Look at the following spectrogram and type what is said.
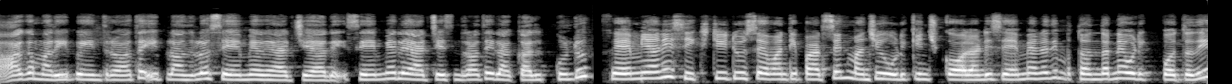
బాగా మరిగిపోయిన తర్వాత ఇప్పుడు అందులో సేమియాలు యాడ్ చేయాలి. సేమియాలు యాడ్ చేసిన తర్వాత ఇలా కలుపుకుంటూ సేమియాని సిక్స్టీ టు సెవెంటీ పర్సెంట్ మంచిగా ఉడికించుకోవాలండి. సేమియా అనేది తొందరనే ఉడికిపోతుంది.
